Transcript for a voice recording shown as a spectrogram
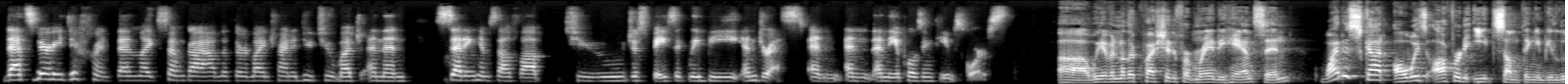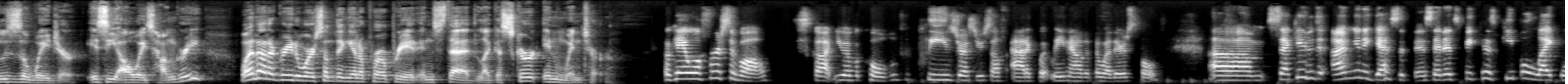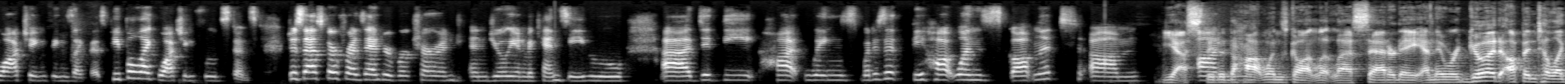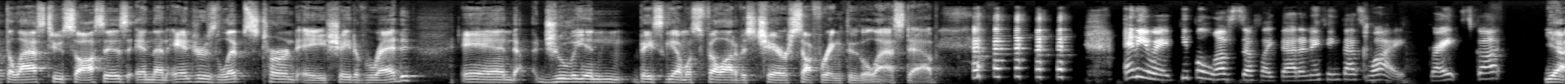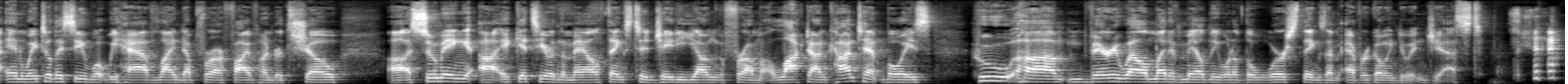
that's very different than like some guy on the third line trying to do too much and then setting himself up to just basically be undressed and and and the opposing team scores. Uh, we have another question from Randy Hanson. Why does Scott always offer to eat something if he loses a wager? Is he always hungry? Why not agree to wear something inappropriate instead, like a skirt in winter? Okay, well, first of all, Scott, you have a cold. Please dress yourself adequately now that the weather is cold. Um, second, I'm going to guess at this, and it's because people like watching things like this. People like watching food stunts. Just ask our friends Andrew Berkshire and, and Julian McKenzie, who uh, did the Hot Wings, what is it? The Hot Ones Gauntlet. Um, yes, on... they did the Hot Ones Gauntlet last Saturday, and they were good up until like the last two sauces, and then Andrew's lips turned a shade of red and Julian basically almost fell out of his chair suffering through the last dab. anyway, people love stuff like that. And I think that's why, right, Scott? Yeah. And wait till they see what we have lined up for our 500th show. Uh, assuming uh, it gets here in the mail, thanks to JD Young from Locked On Content Boys, who um, very well might have mailed me one of the worst things I'm ever going to ingest.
